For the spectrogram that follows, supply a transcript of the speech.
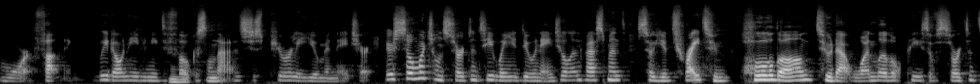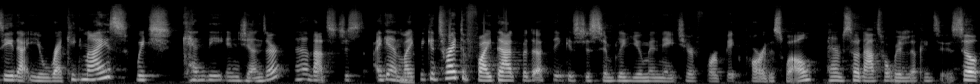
more funding we don't even need to mm-hmm. focus on that. It's just purely human nature. There's so much uncertainty when you do an angel investment. So you try to hold on to that one little piece of certainty that you recognize, which can be in gender. And that's just, again, like we can try to fight that, but I think it's just simply human nature for a big part as well. And so that's what we're looking to. So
